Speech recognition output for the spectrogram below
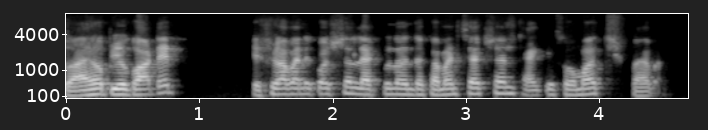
So I hope you got it. If you have any question, let me know in the comment section. Thank you so much. Bye-bye.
